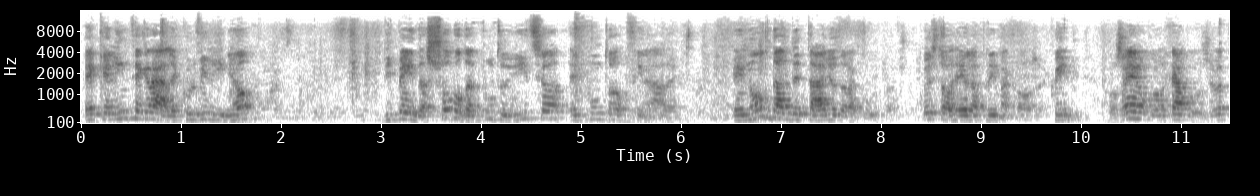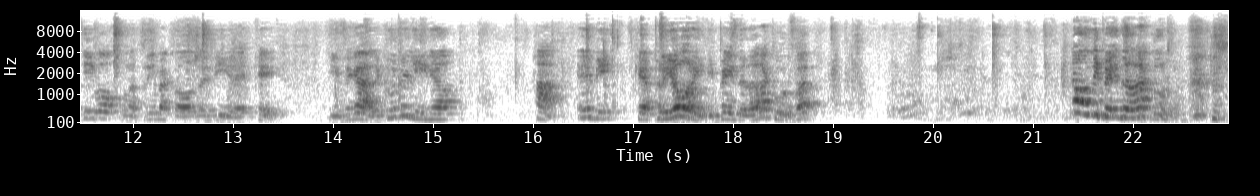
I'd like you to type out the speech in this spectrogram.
è che l'integrale curvilineo dipenda solo dal punto di inizio e il punto finale e non dal dettaglio della curva. Questa è la prima cosa. Quindi, cos'è un campo conservativo? Una prima cosa è dire che l'integrale curvilineo a e B, che a priori dipende dalla curva, non dipende dalla curva.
